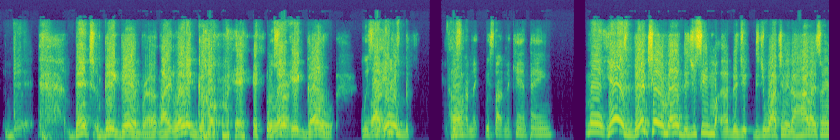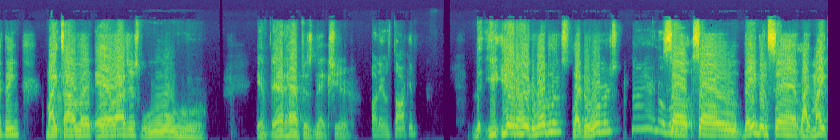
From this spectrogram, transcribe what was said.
Bench Big Ben, bro. Like, let it go, man. let it go. We like it was. Huh? We starting, we starting the campaign. Man, yes, bench him, man. Did you see? Uh, did you did you watch any of the highlights or anything? Mike Tomlin, Aaron Rodgers. Ooh, if that happens next year. Oh, they was talking. You, you ever heard the rumblings, like the rumors? No, I heard no. So, rumors. so so they've been saying like Mike,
